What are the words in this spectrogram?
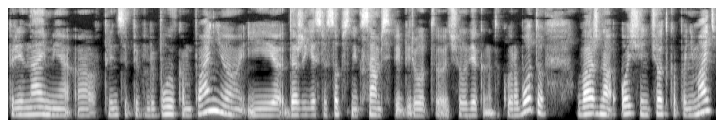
при найме, э, в принципе, в любую компанию. И даже если собственник сам себе берет э, человека на такую работу, важно очень четко понимать,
